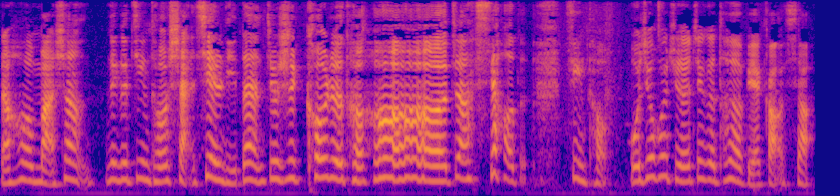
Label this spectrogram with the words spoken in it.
然后马上那个镜头闪现，李诞就是抠着头哈哈哈这样笑的镜头，我就会觉得这个特别搞笑。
